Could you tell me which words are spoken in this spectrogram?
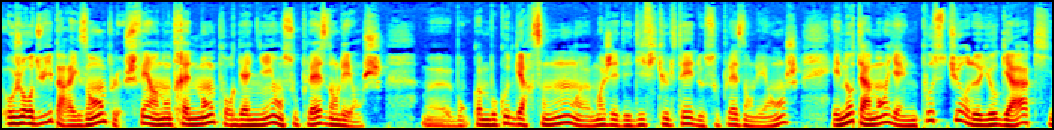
Aujourd'hui, par exemple, je fais un entraînement pour gagner en souplesse dans les hanches. Euh, bon, comme beaucoup de garçons, euh, moi j'ai des difficultés de souplesse dans les hanches, et notamment il y a une posture de yoga qui,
